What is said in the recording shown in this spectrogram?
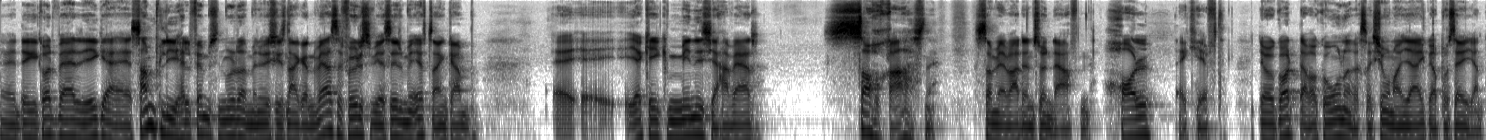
Øh, det kan godt være, at det ikke er samtlige 90 minutter, men hvis vi snakker den værste følelse, vi har set med efter en kamp, øh, øh jeg kan ikke mindes, at jeg har været så rasende, som jeg var den søndag aften. Hold da kæft. Det var godt, der var corona-restriktioner, og jeg ikke var på stadion.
